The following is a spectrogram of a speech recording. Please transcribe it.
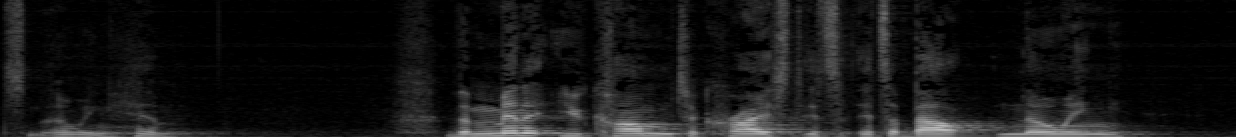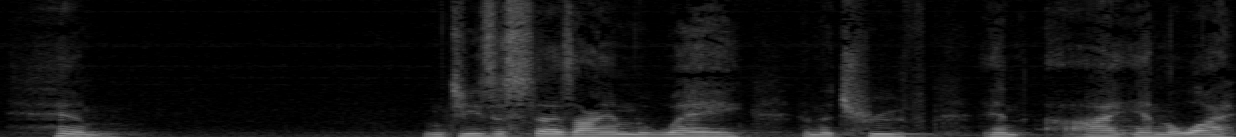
It's knowing Him. The minute you come to Christ, it's, it's about knowing Him. And Jesus says, I am the way and the truth, and I am the life.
